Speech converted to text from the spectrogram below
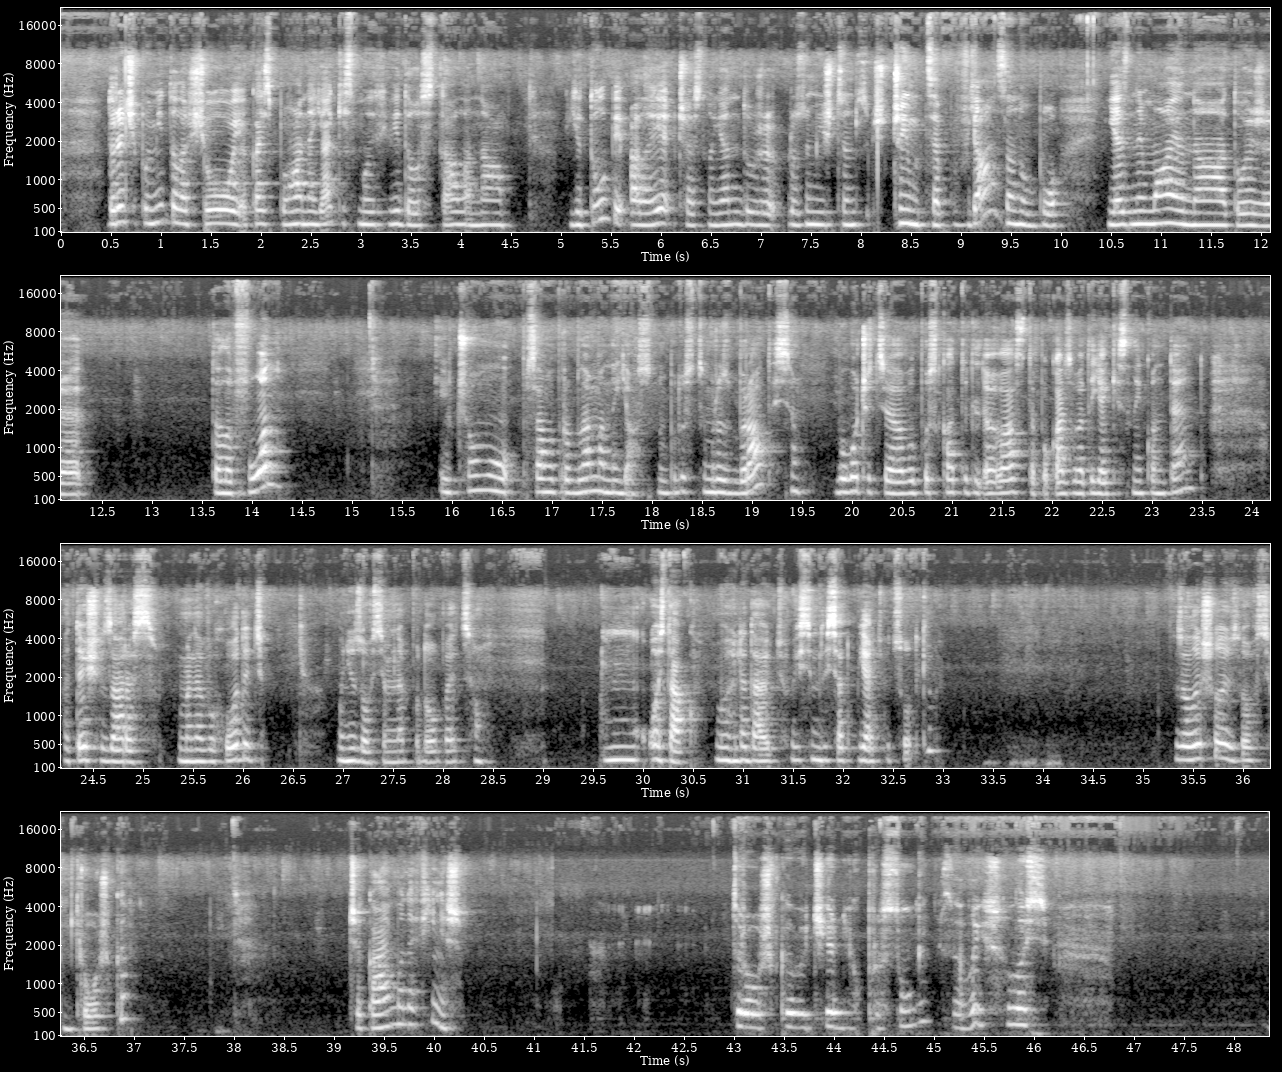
До речі, помітила, що якась погана якість моїх відео стала на Ютубі, але чесно, я не дуже розумію, з чим, це пов'язано, бо я знімаю на той же телефон. І в чому саме проблема не ясно. Буду з цим розбиратися, бо хочеться випускати для вас та показувати якісний контент. А те, що зараз в мене виходить, мені зовсім не подобається. Ось так виглядають 85%. Залишилось зовсім трошки. Чекаємо на фініш. Трошки вечірніх просунень залишилось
